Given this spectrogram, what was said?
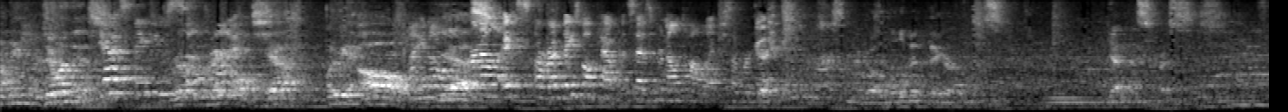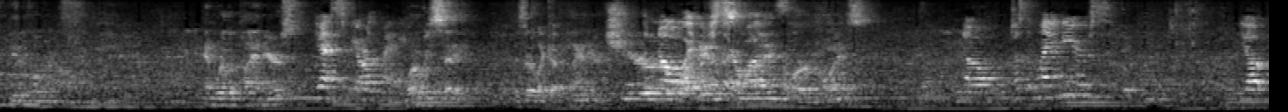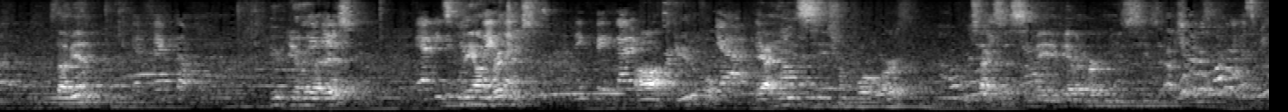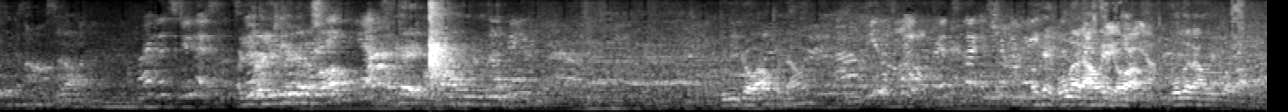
Allie, thank you for doing this. Yes, thank you Really so grateful. much. Yeah. What do we, oh, I know, yes. Grinnell, it's a red baseball cap that says Grinnell College, so we're good. Just gonna go a little bit bigger. Getting this, Chris. Beautiful. And we're the pioneers? Yes, we are the pioneers. What do we say? Is there like a pioneer cheer? No, or I wish there sign was. Or noise? No, just the pioneers. Yup. Está bien? Perfecto. You, you know who that is? Yeah, I think It's Leon Bridges. I think they got it. Oh, it's beautiful. Yeah. Yeah, he's, he's from Fort Worth, Oh, from really? Texas. I mean, if you haven't heard him, he's, he's Yeah, I was wondering, this music is awesome. Yeah. All right, let's do this. Let's Are you, are you kicking us off? Yeah. Okay. Okay. Did you go out with Allie? Um, yeah. It's the, it should be wait. Okay, we'll let Allie go out. We'll let Allie go out.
